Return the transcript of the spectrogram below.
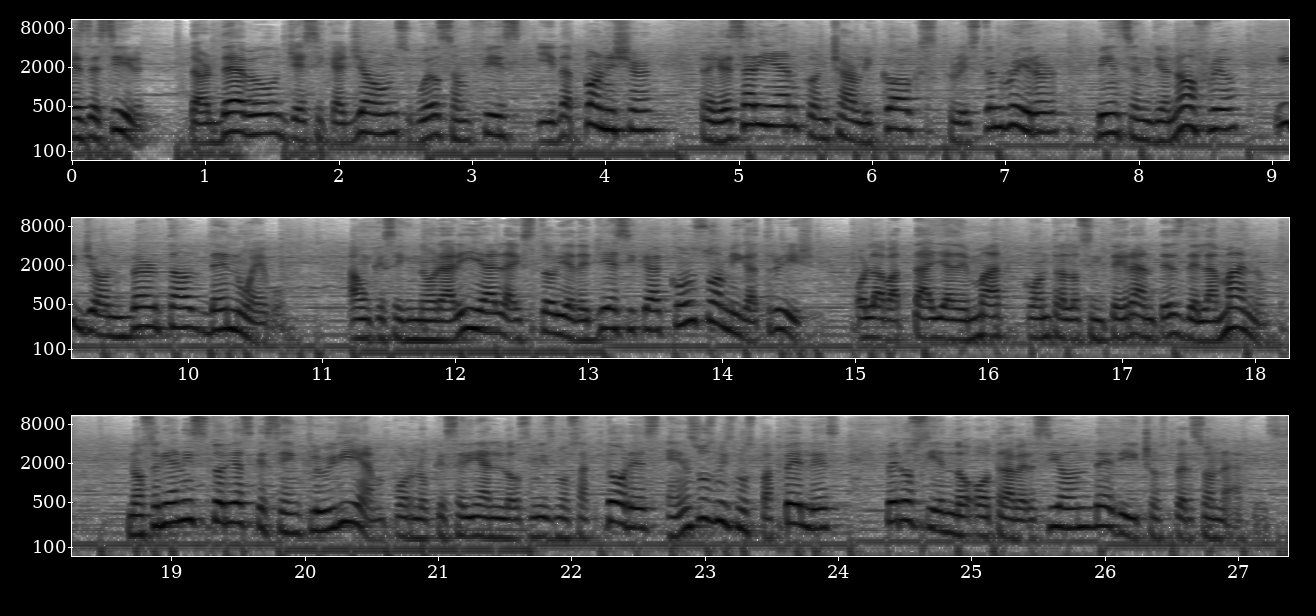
Es decir, Daredevil, Jessica Jones, Wilson Fisk y The Punisher regresarían con Charlie Cox, Kristen Ritter, Vincent D'Onofrio y John Bertal de nuevo, aunque se ignoraría la historia de Jessica con su amiga Trish o la batalla de Matt contra los integrantes de La Mano. No serían historias que se incluirían, por lo que serían los mismos actores en sus mismos papeles, pero siendo otra versión de dichos personajes.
